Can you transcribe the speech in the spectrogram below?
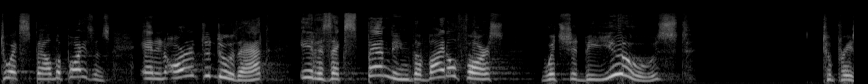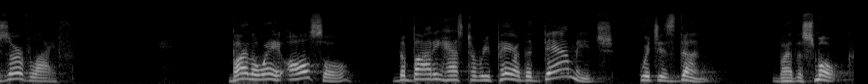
to expel the poisons. And in order to do that, it is expending the vital force which should be used to preserve life. By the way, also, the body has to repair the damage which is done by the smoke.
